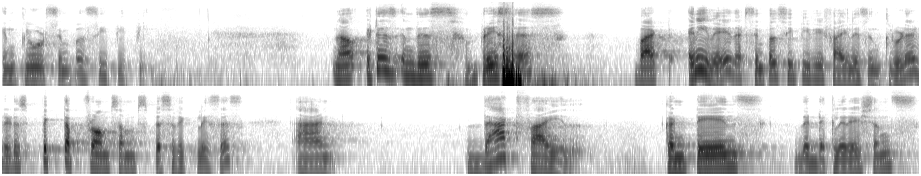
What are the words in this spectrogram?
include simple CPP. Now it is in this braces but anyway that simple CPP file is included it is picked up from some specific places and that file contains the declarations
